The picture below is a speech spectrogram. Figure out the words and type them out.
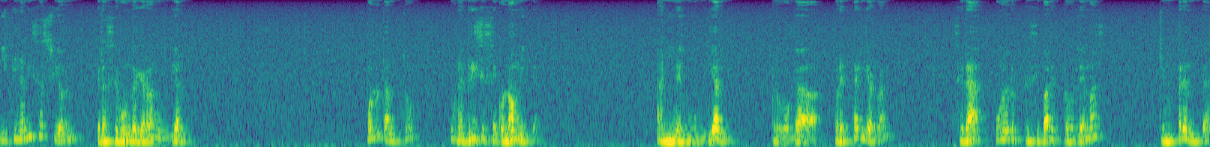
y finalización de la Segunda Guerra Mundial. Por lo tanto, una crisis económica a nivel mundial provocada por esta guerra será uno de los principales problemas que enfrenta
